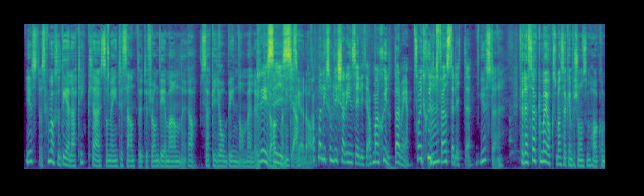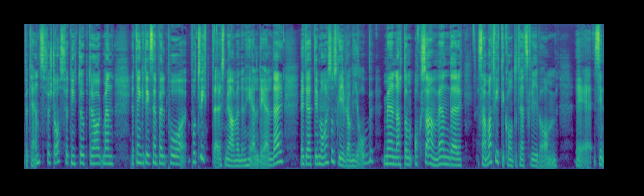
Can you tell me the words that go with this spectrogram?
Just det, så kan man också dela artiklar som är intressanta utifrån det man ja, söker jobb inom eller Precis, uppdrag man är intresserad ja. av. Att man liksom lischar in sig lite, att man skyltar med, som ett skyltfönster mm. lite. Just det. För där söker man ju också, man söker en person som har kompetens förstås för ett nytt uppdrag. Men jag tänker till exempel på, på Twitter som jag använder en hel del. Där vet jag att det är många som skriver om jobb, men att de också använder samma Twitterkonto till att skriva om eh, sin,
